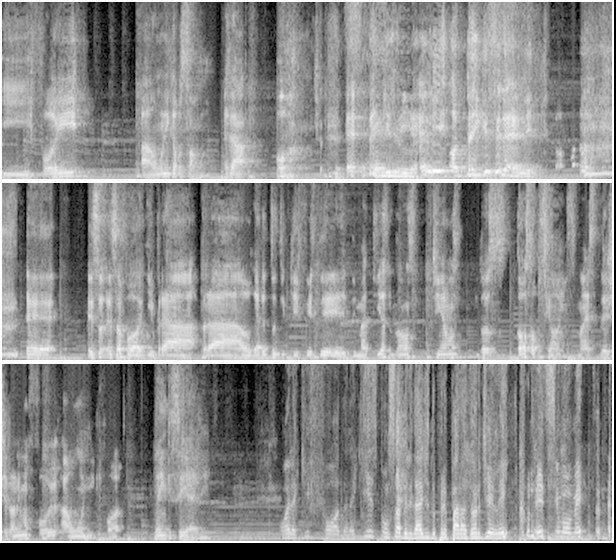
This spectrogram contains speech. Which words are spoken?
E foi a única opção. Era é, tem que ser ele ou tem que ser ele? É, isso, isso foi. E para o garoto que fiz de, de Matias, nós tínhamos dos, duas opções, mas de Jerônimo foi a única. Foi, tem que ser ele. Olha que foda, né? Que responsabilidade do preparador de elenco nesse momento, né?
